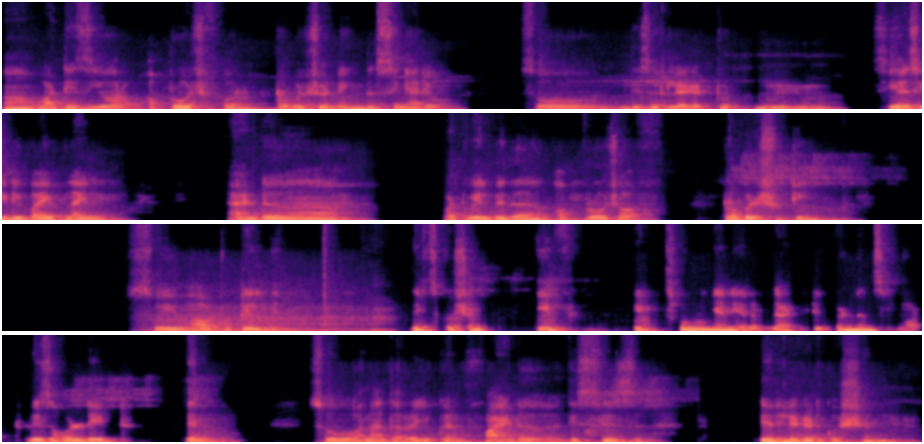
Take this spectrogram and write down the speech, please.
Uh, what is your approach for troubleshooting the scenario? So this is related to um, CI/CD pipeline and uh, what will be the approach of troubleshooting? So you have to tell them. Next question, if throwing an error that dependency not resolved it then. So another you can find uh, this is a related question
